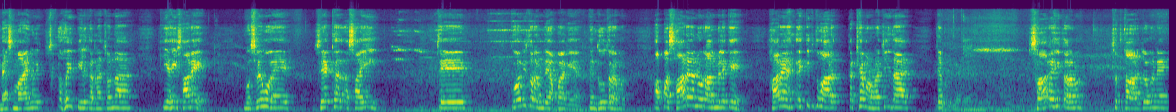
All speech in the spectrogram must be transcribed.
ਮੈਂ ਸਮਾਜ ਨੂੰ ਇੱਕ ਉਹੀ ਅਪੀਲ ਕਰਨਾ ਚਾਹੁੰਦਾ ਕਿ ਅਸੀਂ ਸਾਰੇ ਮੁਸਲਿਮ ਹੋਏ, ਸਿੱਖ ਈਸਾਈ ਤੇ ਕੋਈ ਵੀ ਧਰਮ ਦੇ ਆਪਾਂ ਹੈਗੇ ਆ, ਹਿੰਦੂ ਧਰਮ, ਆਪਾਂ ਸਾਰਿਆਂ ਨੂੰ ਰਲ ਮਿਲ ਕੇ ਸਾਰੇ ਇੱਕ ਇੱਕ ਤਿਉਹਾਰ ਇਕੱਠੇ ਮਨਾਉਣਾ ਚਾਹੀਦਾ ਹੈ ਤੇ ਸਾਰੇ ਹੀ ਧਰਮ ਸਤਿਕਾਰਯੋਗ ਨੇ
